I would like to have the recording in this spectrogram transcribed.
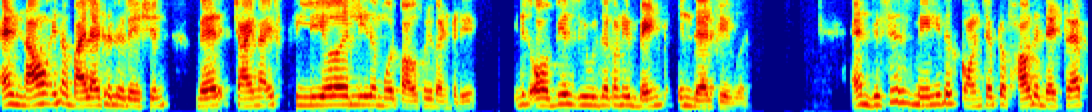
And now, in a bilateral relation where China is clearly the more powerful country, it is obvious rules are going to be bent in their favor. And this is mainly the concept of how the debt trap,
